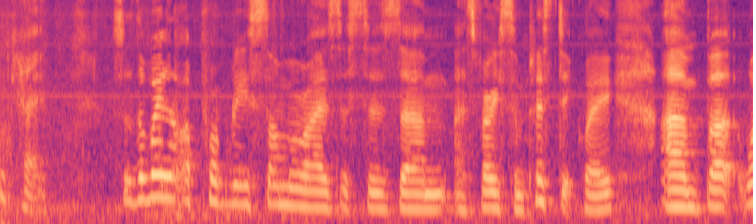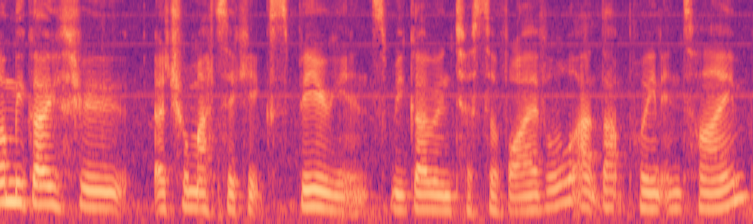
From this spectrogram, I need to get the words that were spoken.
Okay. So the way that I'll probably summarise this is um, as a very simplistic way, um, but when we go through a traumatic experience, we go into survival at that point in time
